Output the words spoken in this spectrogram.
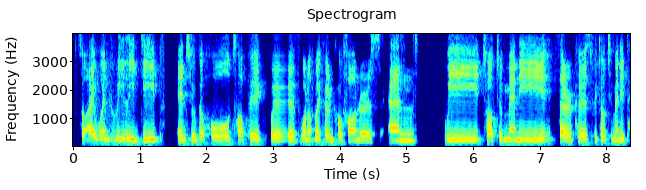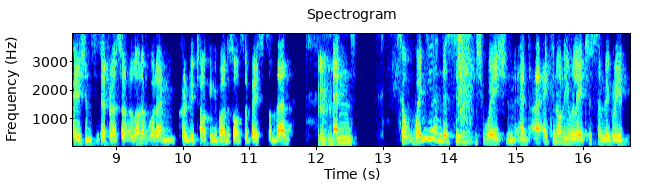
so i went really deep into the whole topic with one of my current co-founders and we talk to many therapists we talk to many patients etc so a lot of what i'm currently talking about is also based on that mm-hmm. and so when you're in this situation and I, can only relate to some degree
